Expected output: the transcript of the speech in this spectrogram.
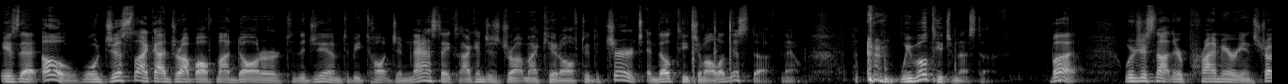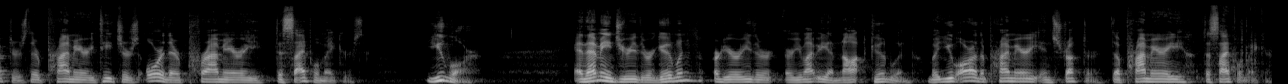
is that, oh, well, just like I drop off my daughter to the gym to be taught gymnastics, I can just drop my kid off to the church and they'll teach them all of this stuff. Now, we will teach them that stuff. But we're just not their primary instructors, their primary teachers, or their primary disciple makers. You are. And that means you're either a good one or you're either or you might be a not good one. But you are the primary instructor, the primary disciple maker.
